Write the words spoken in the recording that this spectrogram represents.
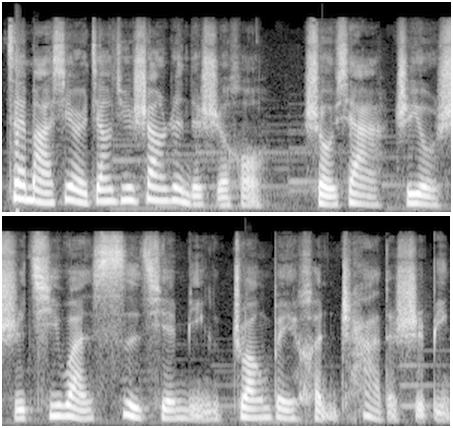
在马歇尔将军上任的时候，手下只有十七万四千名装备很差的士兵。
